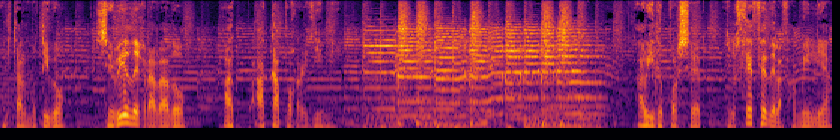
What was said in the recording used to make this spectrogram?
Por tal motivo, se vio degradado a, a capo regime. Habido por ser el jefe de la familia,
